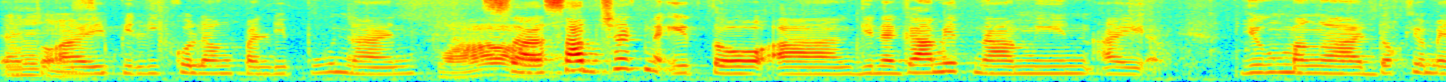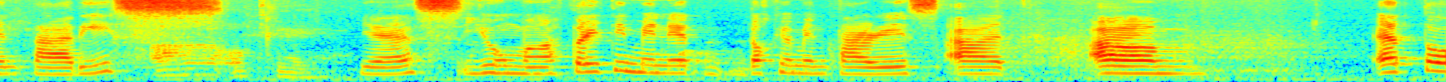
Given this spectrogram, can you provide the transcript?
Ito ay pelikulang panlipunan. Wow. Sa subject na ito, ang ginagamit namin ay yung mga documentaries. Ah, okay. Yes, yung mga 30-minute documentaries at um, ito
